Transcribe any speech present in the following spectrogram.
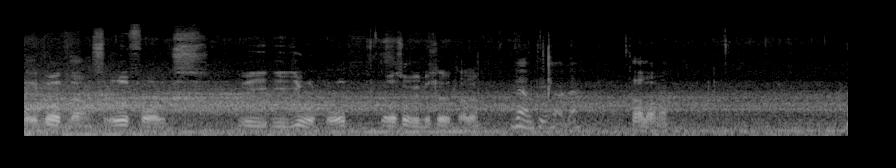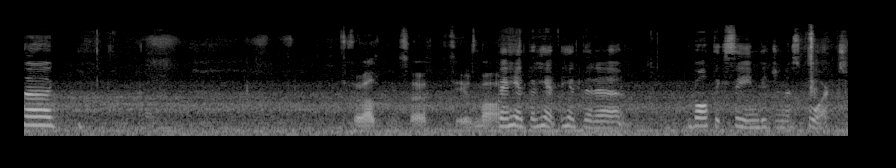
eh, Gotlands urfolks i, i Jordbro. Det var så vi beslutade. Vem tillhörde? Tallarna. Uh, Förvaltningsrätt till mark. det heter, heter, heter Baltic Sea Indigenous Court.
